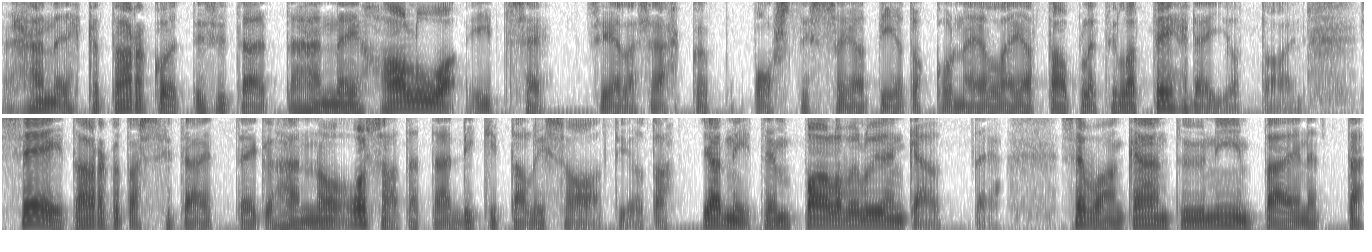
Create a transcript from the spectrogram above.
hän ehkä tarkoitti sitä, että hän ei halua itse siellä sähköpostissa ja tietokoneella ja tabletilla tehdä jotain. Se ei tarkoita sitä, etteikö hän ole osa tätä digitalisaatiota ja niiden palvelujen käyttäjä. Se vaan kääntyy niin päin, että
